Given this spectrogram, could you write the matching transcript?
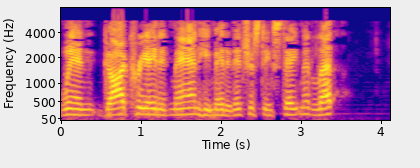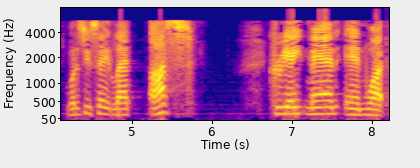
When God created man, He made an interesting statement. Let, what does He say? Let us create man in what?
